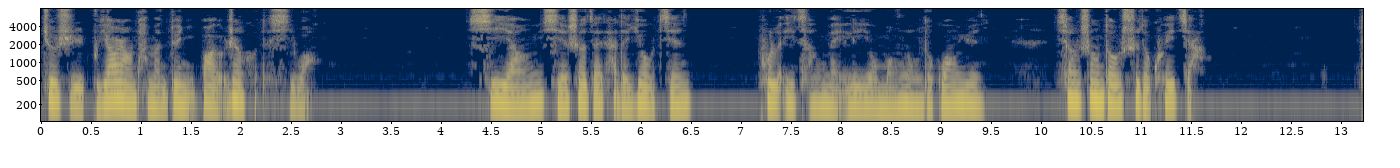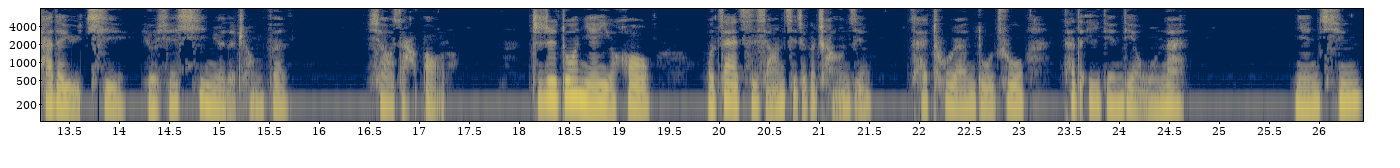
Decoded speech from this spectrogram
就是不要让他们对你抱有任何的希望。”夕阳斜射在他的右肩，铺了一层美丽又朦胧的光晕，像圣斗士的盔甲。他的语气有些戏谑的成分。潇洒爆了，直至多年以后，我再次想起这个场景，才突然读出他的一点点无奈。年轻，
